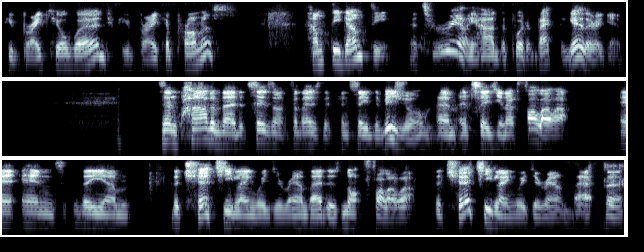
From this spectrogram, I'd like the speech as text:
if you break your word, if you break a promise, Humpty Dumpty, it's really hard to put it back together again. Then part of that, it says, for those that can see the visual, um, it says, you know, follow up and, the um, the churchy language around that is not follow up. The churchy language around that, the,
